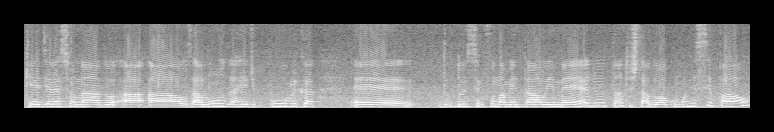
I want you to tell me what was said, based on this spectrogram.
que é direcionado a- aos alunos da rede pública é, do, do ensino fundamental e médio, tanto estadual como municipal,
